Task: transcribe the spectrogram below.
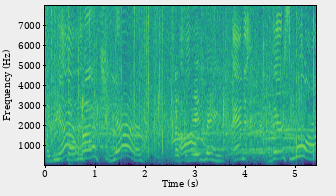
Thank you yes. so much. Yes. That's oh. amazing. And there's more.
